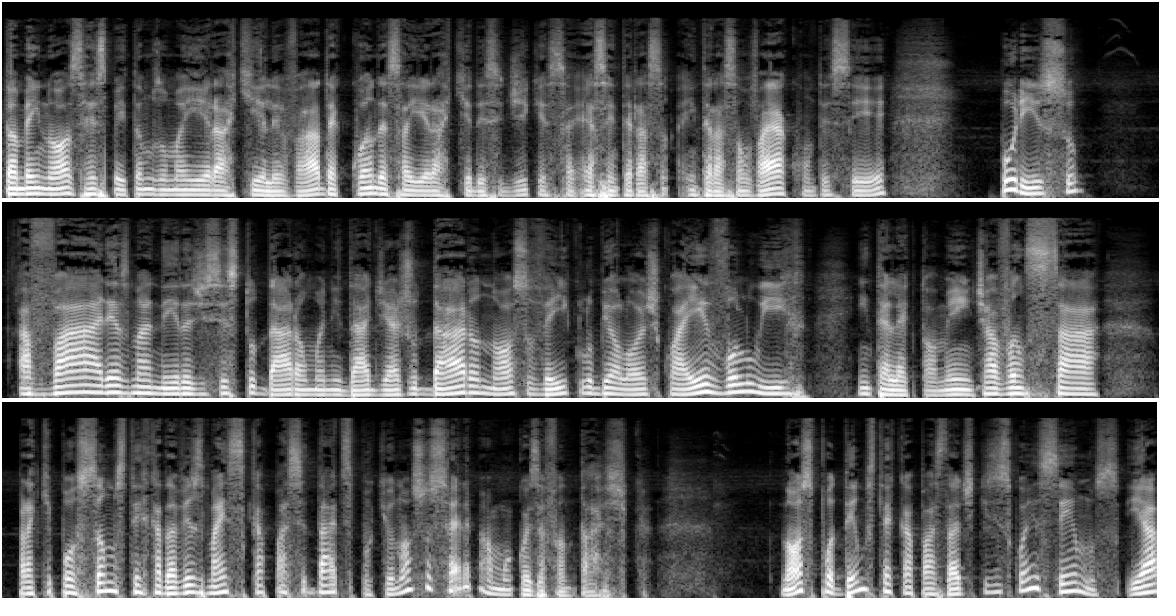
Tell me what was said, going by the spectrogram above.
Também nós respeitamos uma hierarquia elevada, é quando essa hierarquia decidir que essa, essa interação, interação vai acontecer. Por isso, Há várias maneiras de se estudar a humanidade e ajudar o nosso veículo biológico a evoluir intelectualmente, a avançar, para que possamos ter cada vez mais capacidades, porque o nosso cérebro é uma coisa fantástica. Nós podemos ter capacidade que desconhecemos e a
